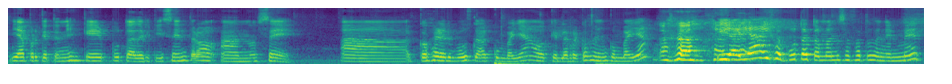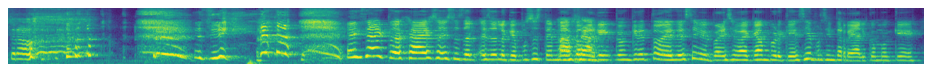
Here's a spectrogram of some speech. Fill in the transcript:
ya porque tenían que ir puta del quicentro a, no sé, a coger el bus a Cumbayá o que le recogen en Cumbayá. Ajá. Y allá, hijo puta, tomándose fotos en el metro. Sí. Exacto, ajá, eso, eso, es- eso es lo que puso este man, Ajá. como que concreto es eso y me parece bacán porque es 100% real, como que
